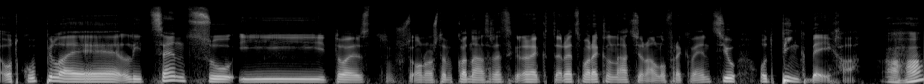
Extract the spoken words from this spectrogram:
otkupila je licencu i to je ono što bi kod nas rec, rec, recimo rekli nacionalnu frekvenciju od Pink BiH. Aha.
